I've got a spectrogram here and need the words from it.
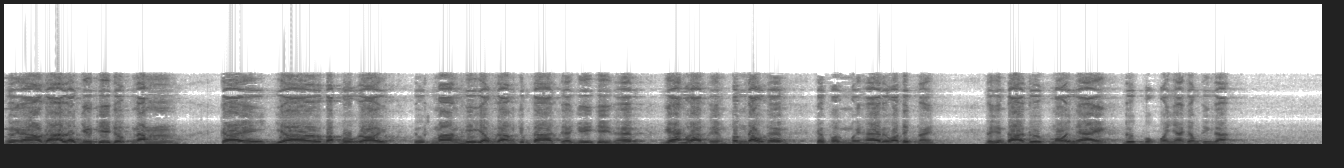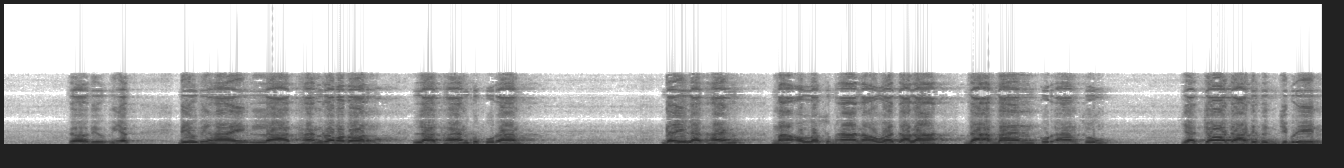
Người nào đã là duy trì được năm cái giờ bắt buộc rồi thì Usman hy vọng rằng chúng ta sẽ duy trì thêm gán làm thêm phấn đấu thêm cái phần 12 đô tiếp này để chúng ta được mỗi ngày được một ngôi nhà trong thiên đàng. Đó là điều thứ nhất. Điều thứ hai là tháng Ramadan là tháng của Quran đây là tháng mà Allah subhanahu wa ta'ala đã ban Quran xuống và cho đại thiên thần Jibril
